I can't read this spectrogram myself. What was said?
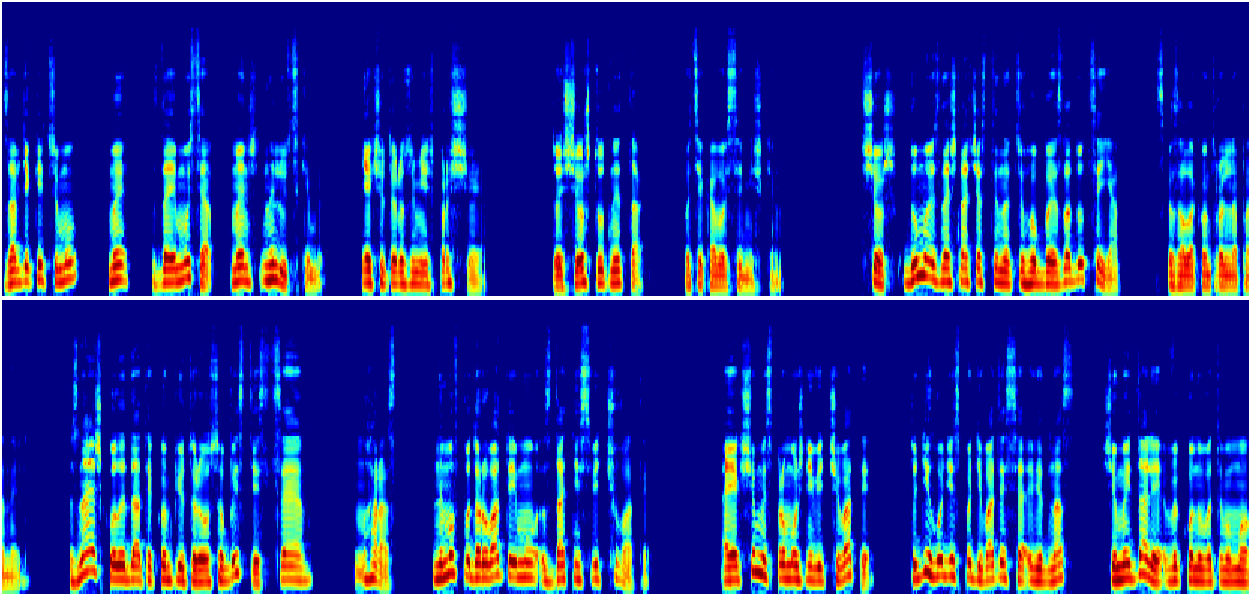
Завдяки цьому ми здаємося менш нелюдськими, якщо ти розумієш, про що я. То що ж тут не так? поцікавився мішкін. Що ж, думаю, значна частина цього безладу це я, сказала контрольна панель. Знаєш, коли дати комп'ютеру особистість, це гаразд, немов подарувати йому здатність відчувати. А якщо ми спроможні відчувати, тоді годі сподіватися від нас, що ми й далі виконуватимемо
